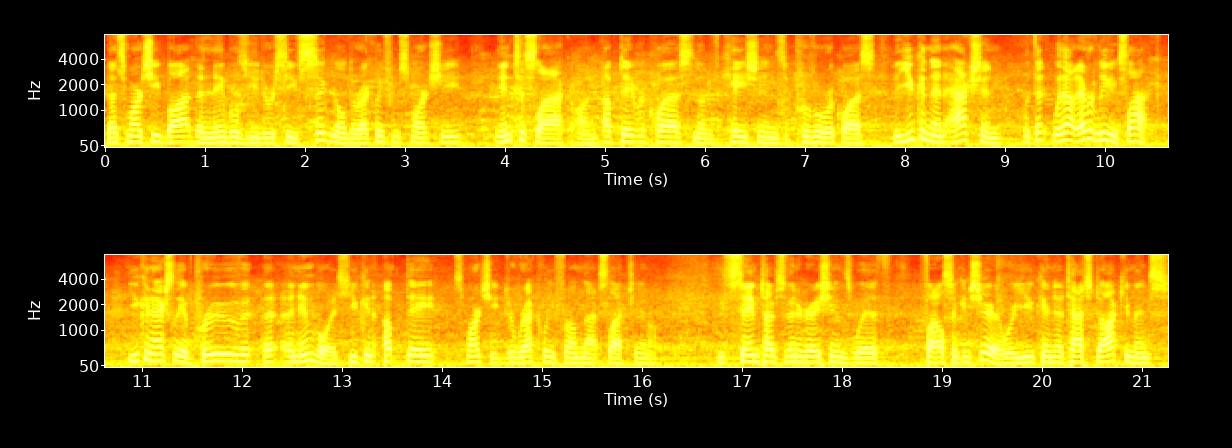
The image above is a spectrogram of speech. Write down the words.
That Smartsheet bot that enables you to receive signal directly from Smartsheet into Slack on update requests, notifications, approval requests, that you can then action without ever leaving Slack. You can actually approve an invoice. You can update Smartsheet directly from that Slack channel. The same types of integrations with file sync and share, where you can attach documents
